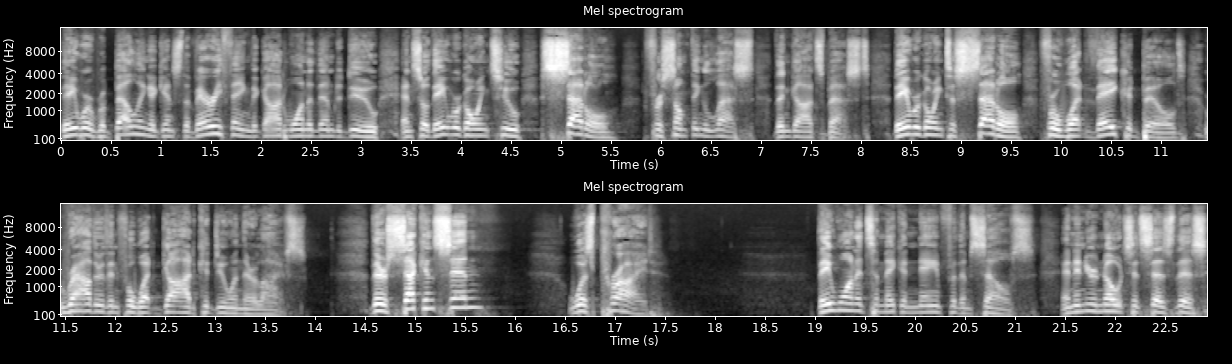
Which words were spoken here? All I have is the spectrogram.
They were rebelling against the very thing that God wanted them to do. And so they were going to settle for something less than God's best. They were going to settle for what they could build rather than for what God could do in their lives. Their second sin was pride. They wanted to make a name for themselves. And in your notes, it says this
